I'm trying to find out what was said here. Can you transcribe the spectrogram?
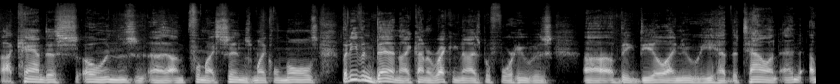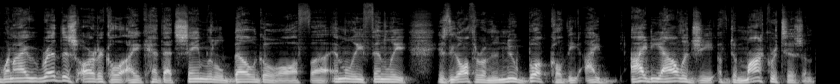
uh, Candace Owens, uh, for my sins, Michael Knowles. But even Ben, I kind of recognized before he was uh, a big deal. I knew he had the talent. And when I read this article, I had that same little bell go off. Uh, Emily Finley is the author of a new book called The Ideology of Democratism.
